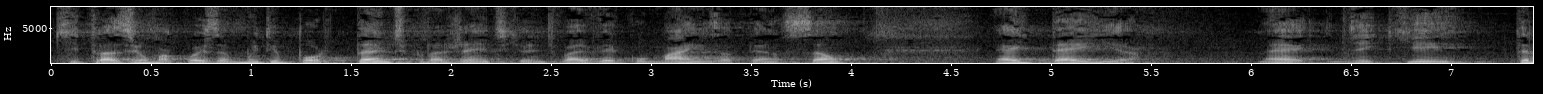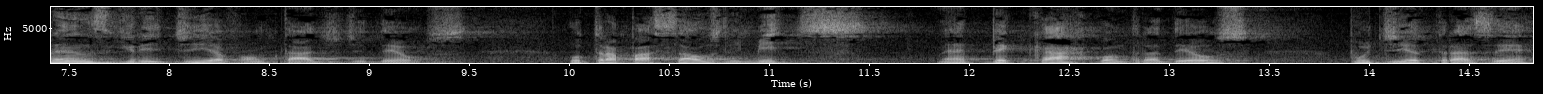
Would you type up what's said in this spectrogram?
que trazia uma coisa muito importante para a gente, que a gente vai ver com mais atenção, é a ideia né, de que transgredir a vontade de Deus ultrapassar os limites, né? pecar contra Deus podia trazer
